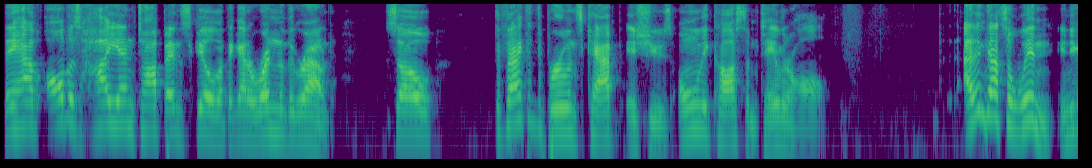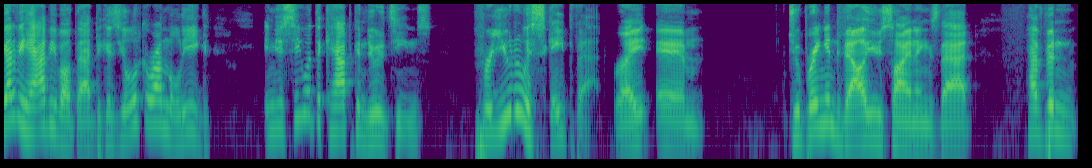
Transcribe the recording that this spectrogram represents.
They have all this high-end top end skill that they got to run into the ground. So, the fact that the Bruins cap issues only cost them Taylor Hall. I think that's a win. And you got to be happy about that because you look around the league and you see what the cap can do to teams for you to escape that, right? And to bring in value signings that have been,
